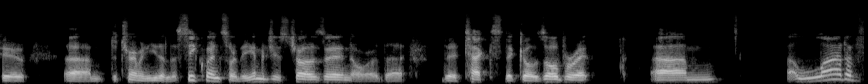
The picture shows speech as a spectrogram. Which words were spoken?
to um, determine either the sequence or the images chosen or the the text that goes over it. Um, a lot of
